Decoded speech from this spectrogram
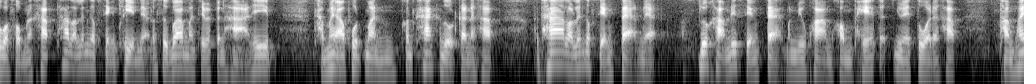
ตัวผสมนะครับ ถ้าเราเล่นกับเสียงคลีนเนี่ยรู้สึกว่ามันจะเป็นปัญหาที่ทำให้เอาพุทมันค่อนข้างกระโดดกันนะครับแต่ถ้าเราเล่นกับเสียงแตกเนี่ยด้วยความที่เสียงแตกมันมีความคอมเพสอยู่ในตัวนะครับทำให้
